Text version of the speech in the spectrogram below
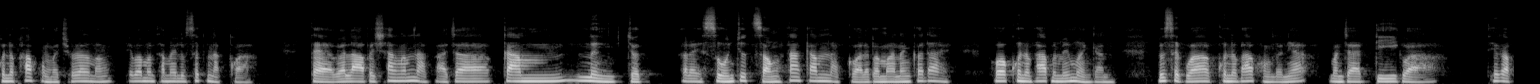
คุณภาพของ material มั้งที่ว่ามันทำให้รู้สึกหนักกว่า แต่เวลาไปชั่งน้ำหนัก อาจจะกรัม1จุดอะไร0.25กรัมหนักกว่าอะไรประมาณนั้นก็ได้ เพราะว่าคุณภาพมันไม่เหมือนกัน รู้สึกว่าคุณภาพของตัวเนี้ย มันจะดีกว่า เทียบกับ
